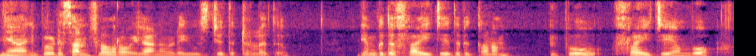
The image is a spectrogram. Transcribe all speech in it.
ഞാനിപ്പോൾ ഇവിടെ സൺഫ്ലവർ ഓയിലാണ് ഇവിടെ യൂസ് ചെയ്തിട്ടുള്ളത്. നമുക്കിത് ഫ്രൈ ചെയ്തെടുക്കണം. ഇപ്പോൾ ഫ്രൈ ചെയ്യുമ്പോൾ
